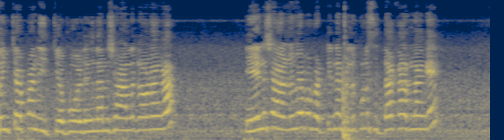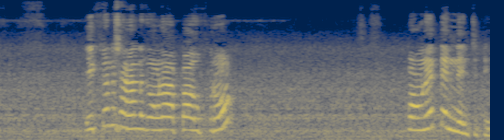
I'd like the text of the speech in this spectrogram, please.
ਇੰਚ ਆਪਾਂ ਨੀਚੇ ਫੋਲਡਿੰਗ ਦਾ ਨਿਸ਼ਾਨ ਲਗਾਉਣਾਗਾ। ਇਹ ਨਿਸ਼ਾਨ ਨੂੰ ਵੀ ਆਪਾਂ ਫੱਟੀ ਨਾਲ ਬਿਲਕੁਲ ਸਿੱਧਾ ਕਰ ਲਾਂਗੇ। ਇੱਕ ਨਿਸ਼ਾਨ ਲਗਾਉਣਾ ਆਪਾਂ ਉੱਪਰੋਂ ਪੌਣੇ 3 ਇੰਚ ਤੇ।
